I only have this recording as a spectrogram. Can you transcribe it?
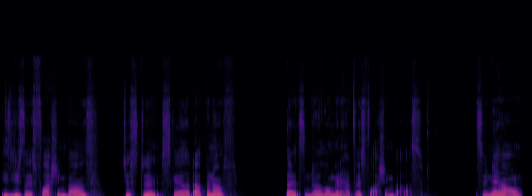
is use those flashing bars just to scale it up enough that it's no longer to have those flashing bars. So now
